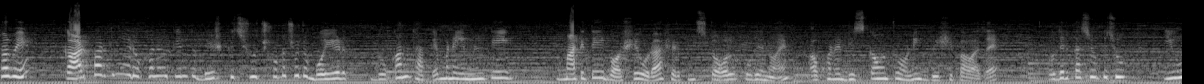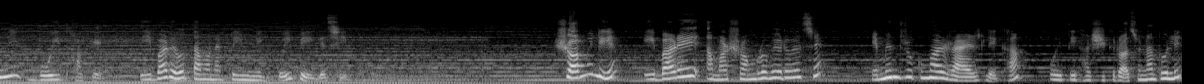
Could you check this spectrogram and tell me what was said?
তবে কার পার্কিং এর ওখানেও কিন্তু বেশ কিছু ছোট ছোট বইয়ের দোকান থাকে। মানে এমনিতেই মাটিতেই বসে ওরা, সেরকম স্টল করে নয়। ওখানে ডিসকাউন্টও অনেক বেশি পাওয়া যায়। ওদের কাছেও কিছু ইউনিক বই থাকে। এইবারেও তেমন একটা ইউনিক বই পেয়ে গেছি। সব মিলিয়ে এবারে আমার সংগ্রহে রয়েছে হেমেন্দ্র কুমার রায়ের লেখা ঐতিহাসিক রচনাবলী।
